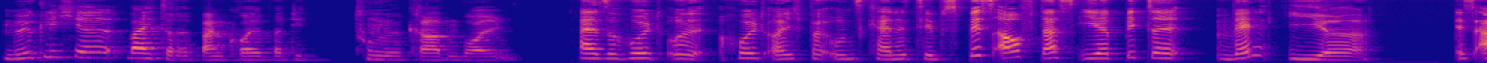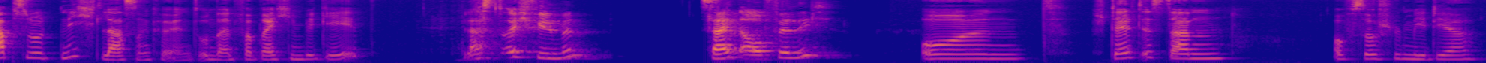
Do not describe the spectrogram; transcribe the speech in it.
mögliche weitere Bankräuber, die Tunnel graben wollen. Also holt, holt euch bei uns keine Tipps, bis auf dass ihr bitte, wenn ihr es absolut nicht lassen könnt und ein Verbrechen begeht, lasst euch filmen, seid auffällig und stellt es dann auf Social Media.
